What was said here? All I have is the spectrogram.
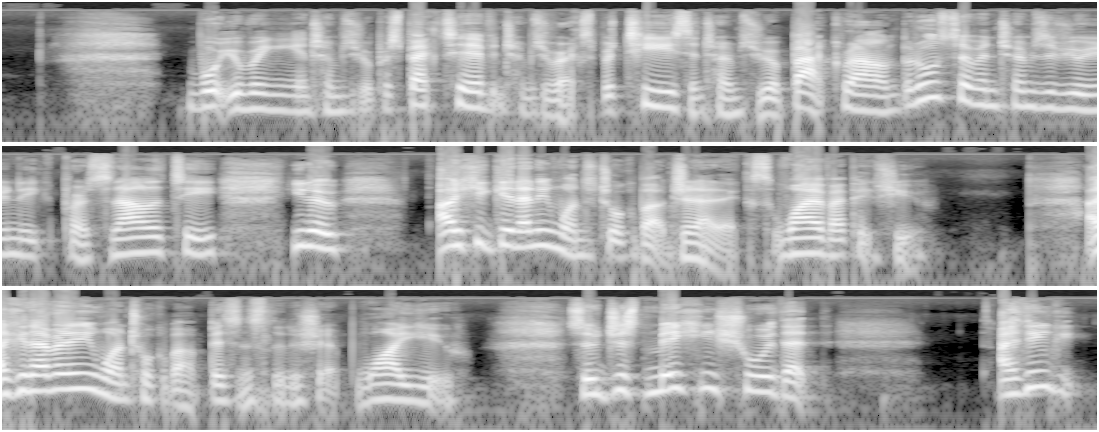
What you're bringing in terms of your perspective, in terms of your expertise, in terms of your background, but also in terms of your unique personality. You know, I could get anyone to talk about genetics. Why have I picked you? I could have anyone talk about business leadership. Why you? So just making sure that I think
